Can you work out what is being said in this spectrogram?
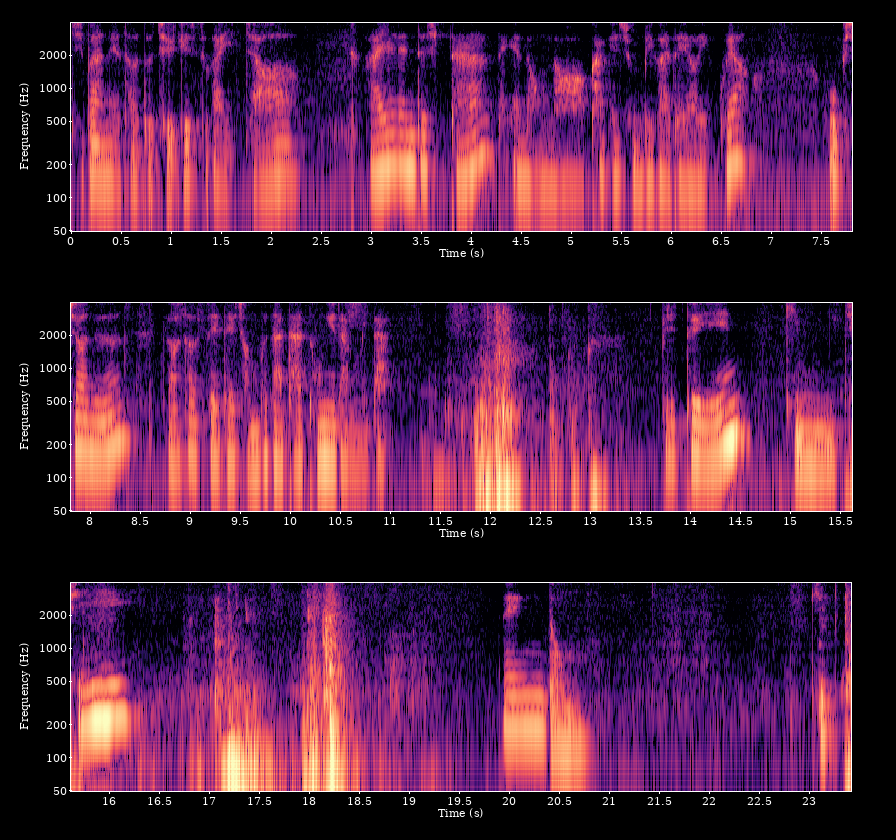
집안에서도 즐길 수가 있죠. 아일랜드 식탁 되게 넉넉하게 준비가 되어 있고요. 옵션은 6세대 전부 다, 다 동일합니다. 빌트인 김치 냉동 깊고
